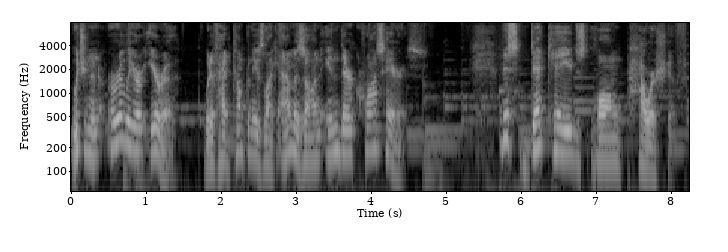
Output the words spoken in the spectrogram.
which in an earlier era would have had companies like Amazon in their crosshairs. This decades-long power shift,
